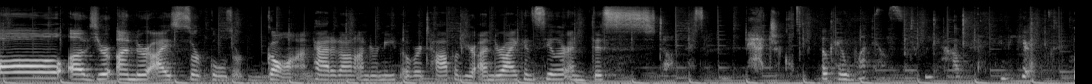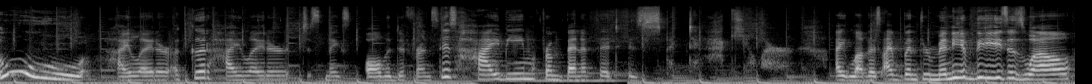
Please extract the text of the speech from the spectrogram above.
all of your under eye circles are gone. Pat it on underneath over top of your under eye concealer and this stuff is magical. Okay, what else do we have in here? Ooh, highlighter. A good highlighter just makes all the difference. This high beam from Benefit is spectacular. I love this. I've been through many of these as well.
